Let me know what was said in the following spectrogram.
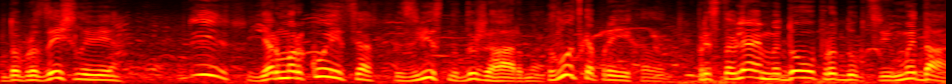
доброзичливі. І ярмаркується, звісно, дуже гарно. З Луцька приїхали. Представляємо медову продукцію. Меда.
